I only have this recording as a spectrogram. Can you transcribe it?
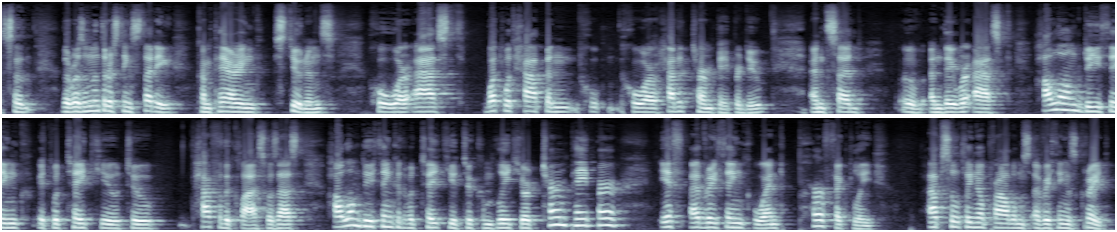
So there was an interesting study comparing students who were asked what would happen who, who are, had a term paper due and said uh, and they were asked how long do you think it would take you to half of the class was asked how long do you think it would take you to complete your term paper if everything went perfectly? Absolutely no problems. Everything is great.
